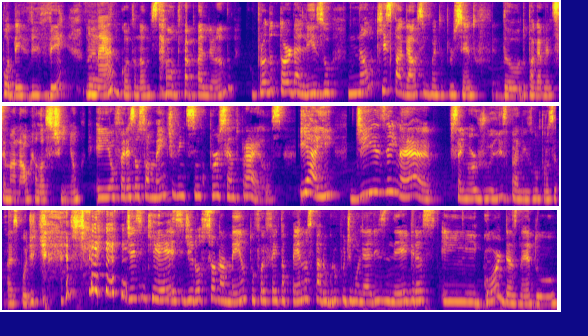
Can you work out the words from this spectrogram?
poder viver, né? Enquanto não estavam trabalhando. O produtor da Liso não quis pagar os 50% do, do pagamento semanal que elas tinham e ofereceu somente 25% para elas. E aí, dizem, né, senhor juiz, para Liso não processar esse podcast, Dizem que esse direcionamento foi feito apenas para o grupo de mulheres negras e gordas, né, do,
